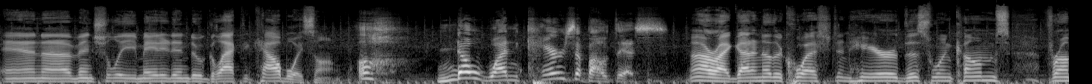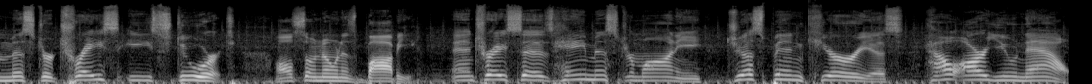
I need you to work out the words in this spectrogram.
and uh, eventually made it into a Galactic Cowboy song. Oh, no one cares about this. All right, got another question here. This one comes from Mr. Trace E. Stewart, also known as Bobby. And Trace says, Hey, Mr. Monty, just been curious. How are you now?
